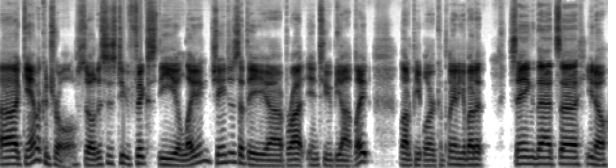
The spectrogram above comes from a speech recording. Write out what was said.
uh, gamma control. So this is to fix the lighting changes that they uh, brought into Beyond Light. A lot of people are complaining about it, saying that, uh, you know,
